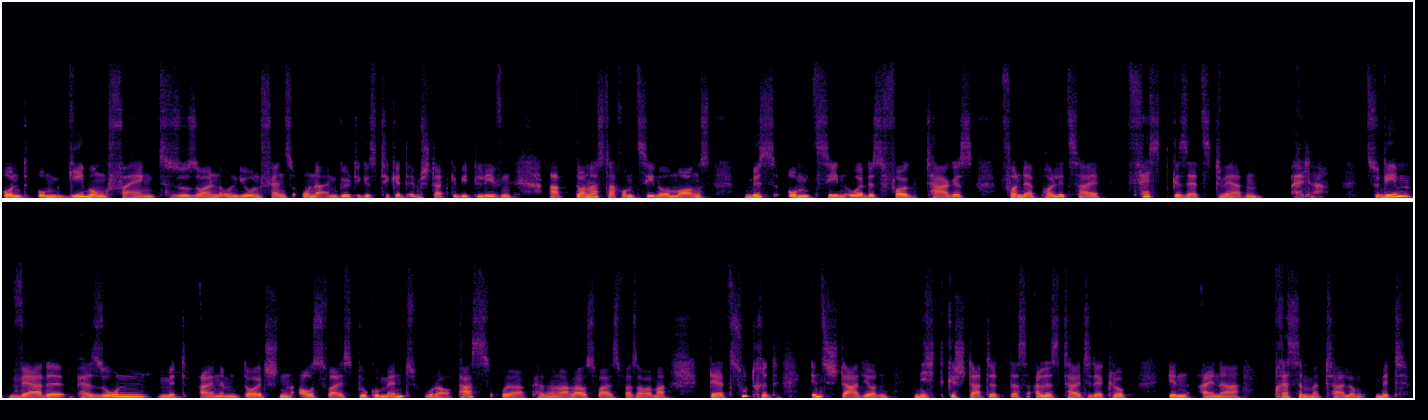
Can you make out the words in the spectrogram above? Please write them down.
und Umgebung verhängt. So sollen Union-Fans ohne ein gültiges Ticket im Stadtgebiet Löwen ab Donnerstag um 10 Uhr morgens bis um 10 Uhr des Folgetages von der Polizei festgesetzt werden. Alter. Zudem werde Personen mit einem deutschen Ausweisdokument oder auch Pass oder Personalausweis, was auch immer, der Zutritt ins Stadion nicht gestattet. Das alles teilte der Club in einer Pressemitteilung mit.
